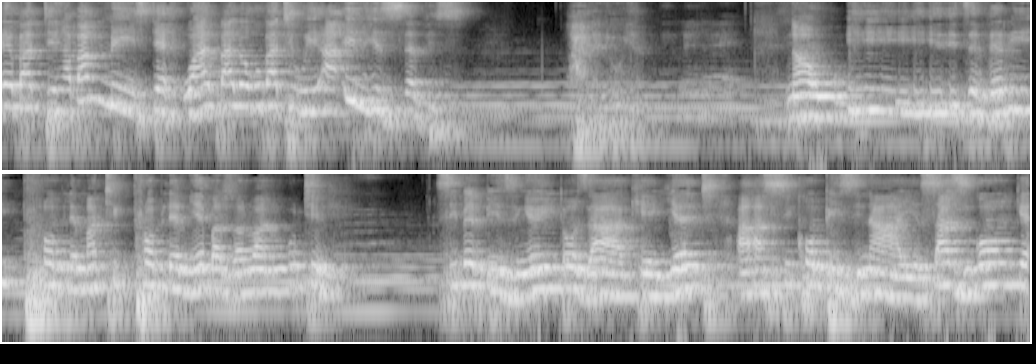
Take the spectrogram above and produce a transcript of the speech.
ebadinga bamiste. While baloku bathi we are in his service. Now it's a very problematic problem yebazalwane ukuthi sibe busy ngeinto zakhe yet asikho busy naye. Sazi konke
